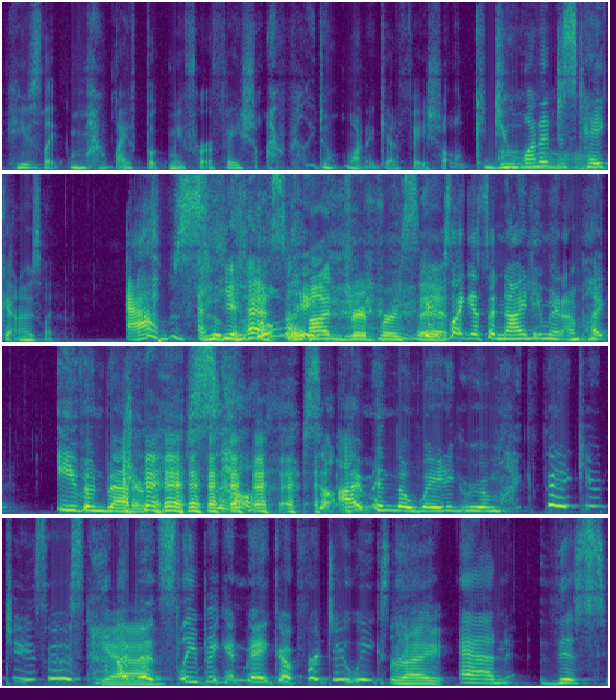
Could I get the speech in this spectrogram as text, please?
he's like, My wife booked me for a facial. I really don't want to get a facial. Do you want to just take it? And I was like, Absolutely. Yes, 100%. He was like, It's a 90 minute. I'm like, even better. so, so I'm in the waiting room, like, thank you, Jesus. Yeah. I've been sleeping in makeup for two weeks. Right. And this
